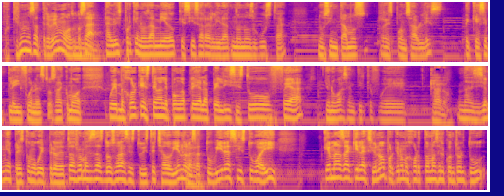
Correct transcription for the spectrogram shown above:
¿por qué no nos atrevemos? O sea, mm. tal vez porque nos da miedo que si esa realidad no nos gusta, nos sintamos responsables de que ese play fue nuestro. O sea, como, güey, mejor que Esteban le ponga play a la peli. Si estuvo fea, yo no voy a sentir que fue claro. una decisión mía. Pero es como, güey, pero de todas formas, esas dos horas estuviste echado viéndolas. O sea, tu vida sí estuvo ahí. ¿Qué más da quien la accionó? ¿Por qué no mejor tomas el control tú?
